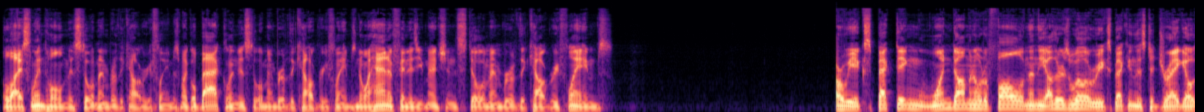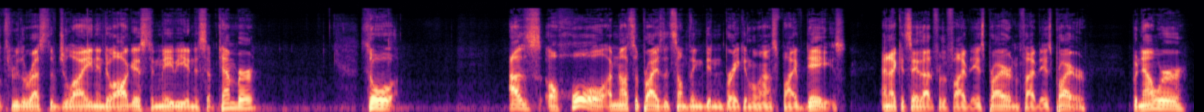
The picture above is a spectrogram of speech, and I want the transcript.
Elias Lindholm is still a member of the Calgary Flames. Michael Backlund is still a member of the Calgary Flames. Noah Hanifin, as you mentioned, still a member of the Calgary Flames. Are we expecting one domino to fall and then the others will? Are we expecting this to drag out through the rest of July and into August and maybe into September? So, as a whole, I'm not surprised that something didn't break in the last five days. And I could say that for the five days prior and the five days prior. But now we're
